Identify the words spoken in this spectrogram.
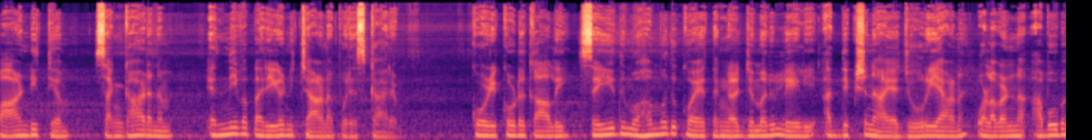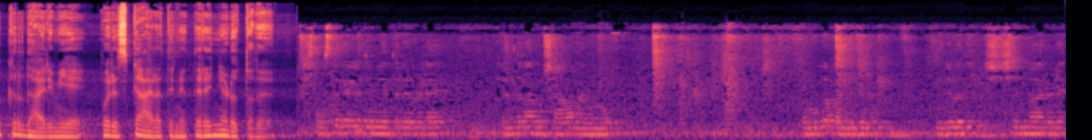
പാണ്ഡിത്യം സംഘാടനം എന്നിവ പരിഗണിച്ചാണ് പുരസ്കാരം. കോഴിക്കോട് കാളി സയ്യിദ് മുഹമ്മദ് കോയത്തങ്ങൾ ജമലുല്ലേലി അധ്യക്ഷനായ ജൂറിയാണ് ഒളവണ്ണ അബൂബക്കർ ധാരിമിയെ പുരസ്കാരത്തിന് തിരഞ്ഞെടുത്തത്. പ്രമുഖ പണ്ഡിതനും നിരവധി ശിഷ്യന്മാരുടെ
